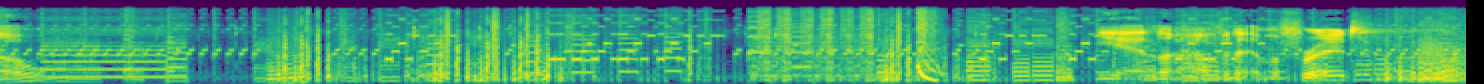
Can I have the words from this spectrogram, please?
Oh. Yeah, not having it, I'm afraid.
